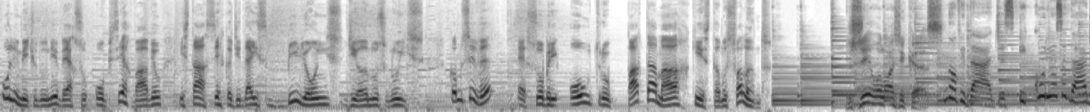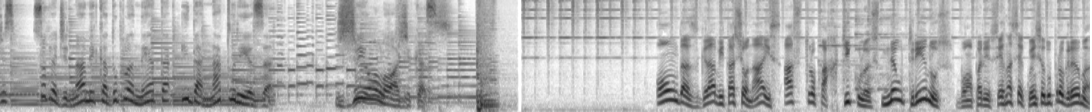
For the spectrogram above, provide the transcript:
O limite do universo observável está a cerca de 10 bilhões de anos-luz. Como se vê, é sobre outro patamar que estamos falando. Geológicas. Novidades e curiosidades sobre a dinâmica do planeta e da natureza geológicas. Ondas gravitacionais, astropartículas, neutrinos vão aparecer na sequência do programa.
